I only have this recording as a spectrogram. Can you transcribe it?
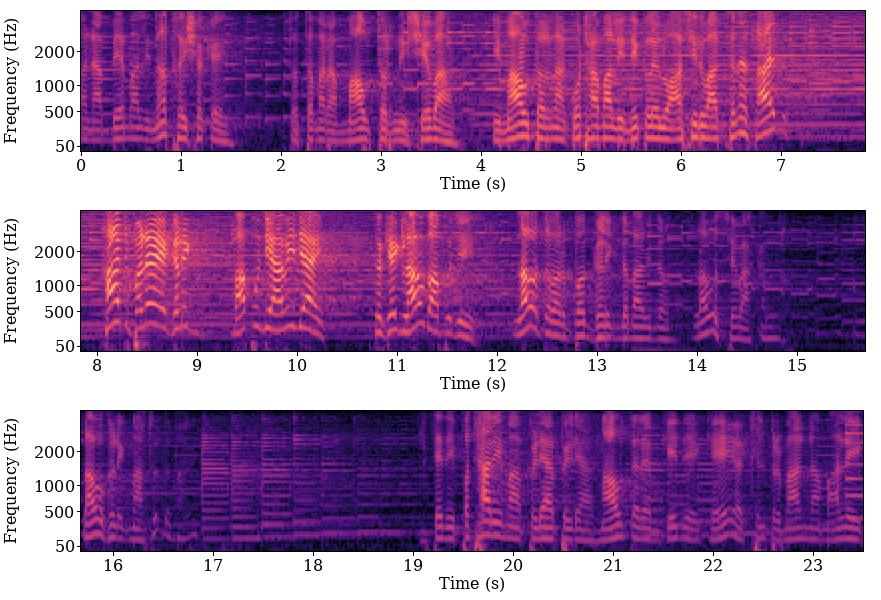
અને આ બે માલી ન થઈ શકે, તો તમારા માવતરની સેવા, એ માવતરના કોઠામાલી નીકળેલો આશીર્વાદ છે ને સાહેબ? હાજ પડે ઘડીક બાપુજી આવી જાય તો કંઈક લાવો બાપુજી, લાવો તમારો પગ ઘડીક દબાવી દો, લાવો સેવા કરો લાવો ઘડીક માથું દબાવી દો. તેથી પથારીમાં પીડ્યા પીડ્યા માવતર એમ કહી દે કે અખિલ બ્રહ્માંડના માલિક,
